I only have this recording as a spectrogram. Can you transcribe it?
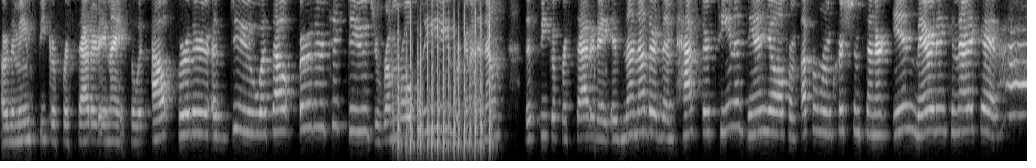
or the main speaker for Saturday night. So without further ado, without further to do, drum roll, please. We're going to announce the speaker for Saturday is none other than Pastor Tina Daniel from Upper Room Christian Center in Meriden, Connecticut. Ah,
